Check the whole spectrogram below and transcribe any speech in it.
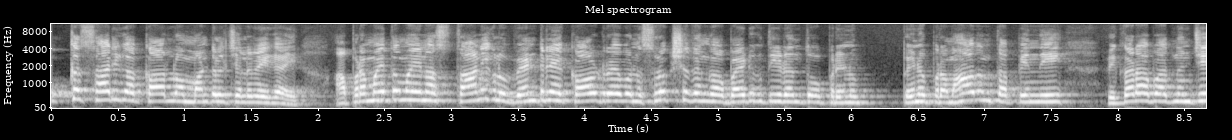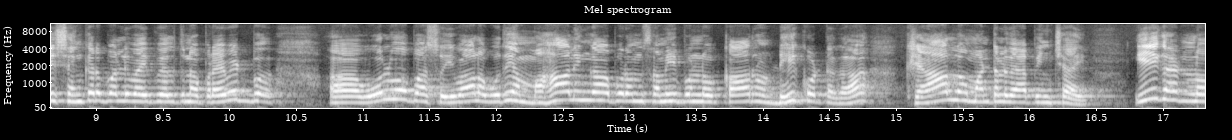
ఒక్కసారిగా కారులో మంటలు చెలరేగాయి. అప్రమత్తమైన స్థానికులు వెంటనే కారు డ్రైవర్ను సురక్షితంగా బయటకు తీయడంతో పెను పెను ప్రమాదం తప్పింది. వికారాబాద్ నుంచి శంకరపల్లి వైపు వెళ్తున్న ప్రైవేట్ ఓల్వో బస్సు ఇవాళ ఉదయం మహాలింగాపురం సమీపంలో కారును ఢీకొట్టగా క్షణాల్లో మంటలు వ్యాపించాయి. ఈ ఘటనలో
